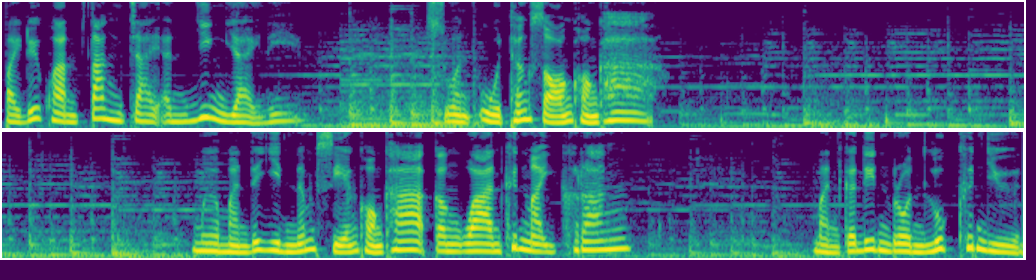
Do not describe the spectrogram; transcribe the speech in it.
ไปด้วยความตั้งใจอันยิ่งใหญ่นี้ ส่วนอูดทั้งสองของข้าเมื่อมันได้ยินน้ำเสียงของข้ากังวานขึ้นมาอีกครั้ง มันก็ดิ้นรนลุกขึ้นยืน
